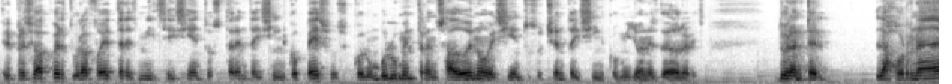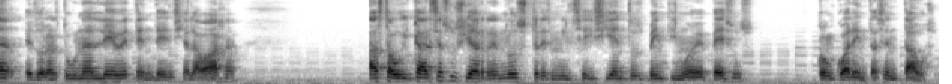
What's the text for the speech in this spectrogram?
el precio de apertura fue de 3.635 pesos, con un volumen transado de 985 millones de dólares. Durante la jornada, el dólar tuvo una leve tendencia a la baja, hasta ubicarse a su cierre en los 3.629 pesos con 40 centavos.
